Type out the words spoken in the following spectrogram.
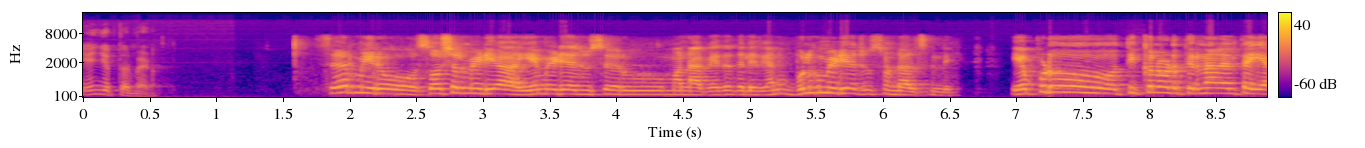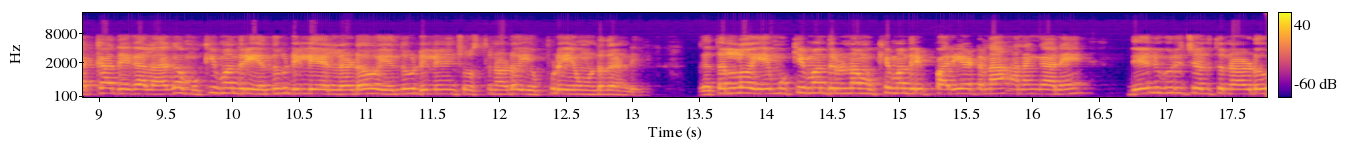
ఏం చెప్తారు మేడం? సార్ మీరు సోషల్ మీడియా ఏ మీడియా చూశారు? మన నాకైతే తెలియదు కానీ బులుగు మీడియా చూస్తుండాల్సింది. ఎప్పుడు తిక్కలోడు తిరునాళ్ళు వెళ్తే ఎక్కా దిగాలాగా ముఖ్యమంత్రి ఎందుకు ఢిల్లీ వెళ్ళాడో ఎందుకు ఢిల్లీ నుంచి వస్తున్నాడో ఎప్పుడు ఏం ఉండదండి. గతంలో ఏ ముఖ్యమంత్రి ఉన్నా ముఖ్యమంత్రి పర్యటన అనగానే దేని గురించి వెళ్తున్నాడు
